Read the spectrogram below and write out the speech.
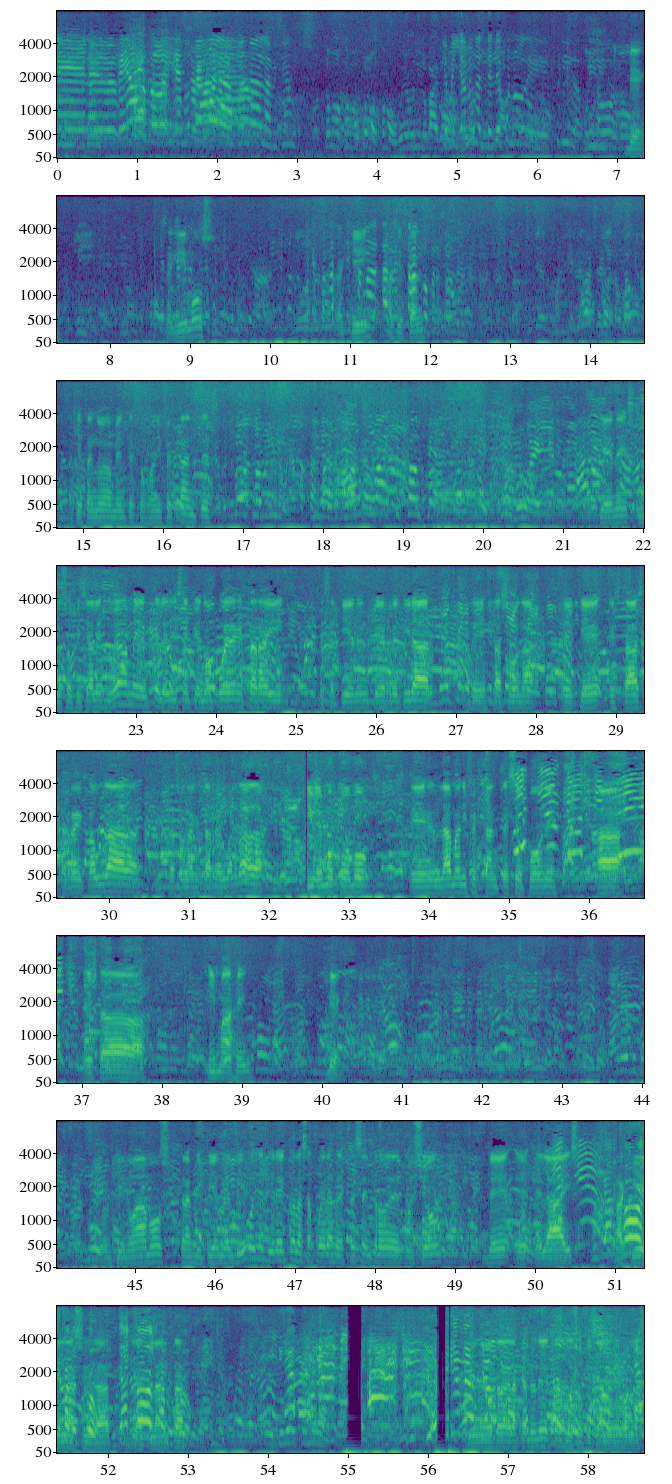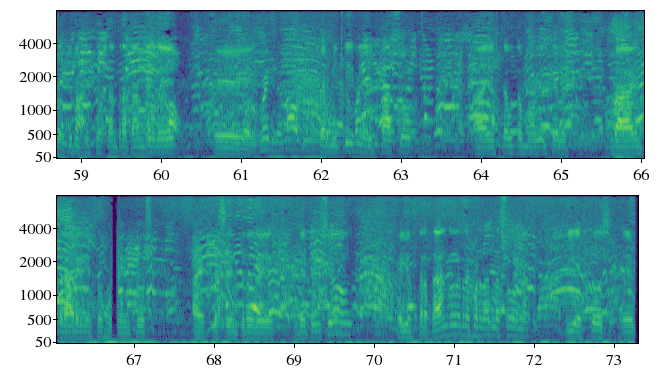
Que me llamen al teléfono de Frida, por favor. bien. Seguimos. aquí aquí están aquí están nuevamente estos manifestantes quienes los oficiales nuevamente le dicen que no pueden estar ahí, que se tienen que retirar de esta zona eh, que está recaudada, de esta zona que está resguardada, y vemos cómo eh, la manifestante se opone a esta imagen. Bien. Continuamos transmitiendo en vivo y en directo a las afueras de este centro de detención de eh, el ICE aquí en la ciudad de Atlanta. Viene otra de las camionetas, los oficiales de Homeland Security que están tratando de eh, permitirle el paso a este automóvil que va a entrar en estos momentos a este centro de detención. Ellos tratando de resguardar la zona y estos eh,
